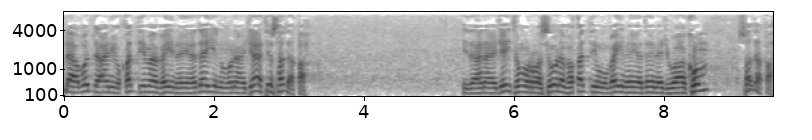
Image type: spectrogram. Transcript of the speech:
لا بد أن يقدم بين يدي المناجاة صدقة. إذا ناجيتم الرسول فقدموا بين يدي نجواكم صدقة.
